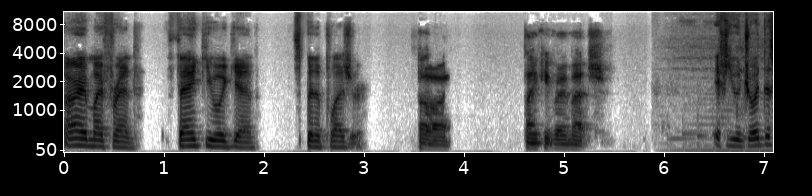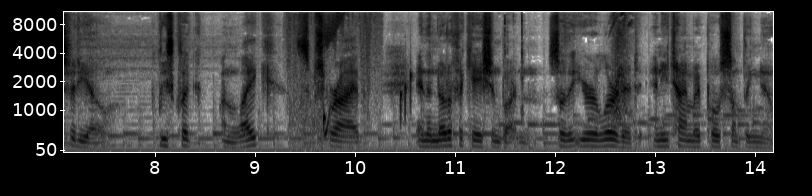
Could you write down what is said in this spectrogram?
All right, my friend. Thank you again. It's been a pleasure. All right. Thank you very much. If you enjoyed this video, please click on like, subscribe, and the notification button so that you're alerted anytime I post something new.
